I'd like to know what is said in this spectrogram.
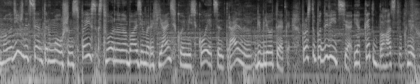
Молодіжний центр Motion Space створено на базі Мереф'янської міської центральної бібліотеки. Просто подивіться, яке тут багатство книг.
